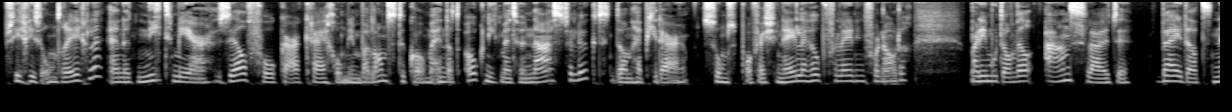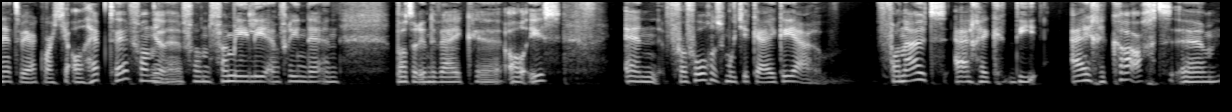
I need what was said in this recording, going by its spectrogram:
psychisch ontregelen en het niet meer zelf voor elkaar krijgen om in balans te komen en dat ook niet met hun naasten lukt, dan heb je daar soms professionele hulpverlening voor nodig. Maar die moet dan wel aansluiten bij dat netwerk wat je al hebt, hè, van, ja. uh, van familie en vrienden en wat er in de wijk uh, al is. En vervolgens moet je kijken, ja, vanuit eigenlijk die eigen kracht. Um,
